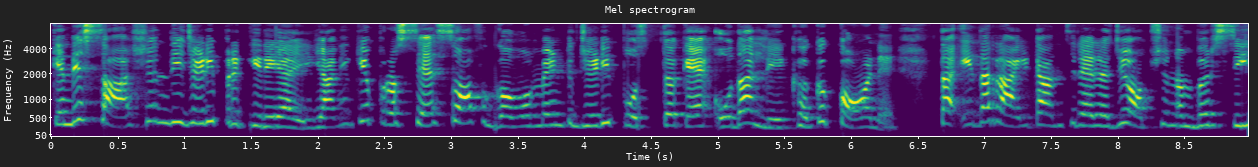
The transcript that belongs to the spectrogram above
ਕਹਿੰਦੇ ਸ਼ਾਸਨ ਦੀ ਜਿਹੜੀ ਪ੍ਰਕਿਰਿਆ ਹੈ, ਯਾਨੀ ਕਿ ਪ੍ਰੋਸੈਸ ਆਫ ਗਵਰਨਮੈਂਟ ਜਿਹੜੀ ਪੁਸਤਕ ਹੈ, ਉਹਦਾ ਲੇਖਕ ਕੌਣ ਹੈ? ਤਾਂ ਇਹਦਾ ਰਾਈਟ ਆਨਸਰ ਹੈ ਰਜੇ option number C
